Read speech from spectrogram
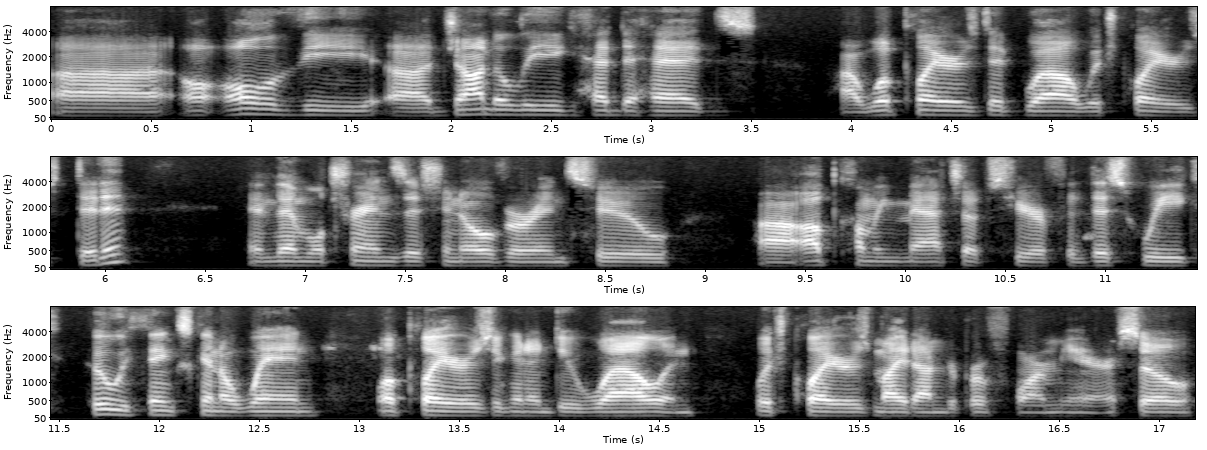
uh, all of the uh, Jonda League head to heads, uh, what players did well, which players didn't. And then we'll transition over into uh, upcoming matchups here for this week who we think is going to win, what players are going to do well, and which players might underperform here. So,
